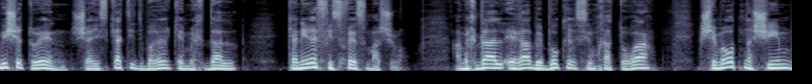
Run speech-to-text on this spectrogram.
מי שטוען שהעסקה תתברר כמחדל, כנראה פספס משהו. המחדל אירע בבוקר שמחת תורה, כשמאות נשים,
